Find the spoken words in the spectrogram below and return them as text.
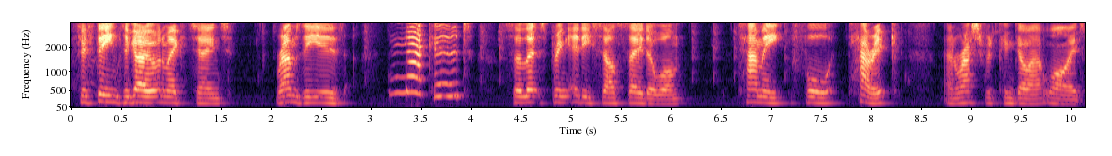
15 to go. I want to make a change. Ramsey is knackered. So let's bring Eddie Salcedo on. Tammy for Tariq. And Rashford can go out wide.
